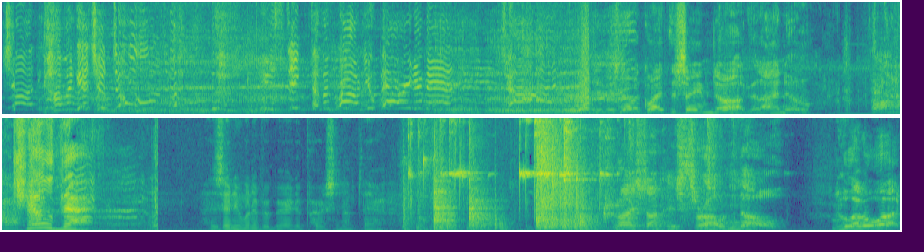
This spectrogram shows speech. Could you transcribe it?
John, come and get your dog! He stinks to the ground you buried him in! John! It was never quite the same dog that I knew. Kill that! Has anyone ever buried a person up there? Christ on his throne, no. Whoever would.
